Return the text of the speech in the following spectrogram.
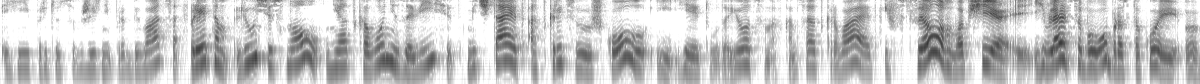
ей придется в жизни пробиваться. При этом Люси Сноу ни от кого не зависит, мечтает открыть свою школу, и ей это удается, она в конце открывает. И в целом вообще является собой образ такой э,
